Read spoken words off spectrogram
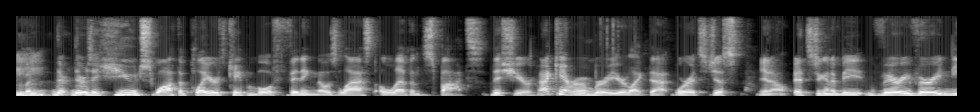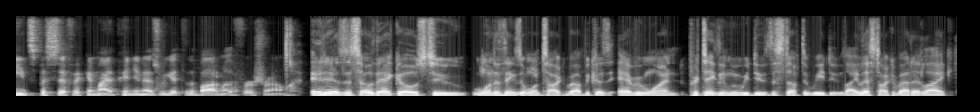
mm-hmm. but there, there's a huge swath of players capable of fitting those last 11 spots this year. I can't remember a year like that where it's just, you know, it's going to be very, very need specific, in my opinion, as we get to the bottom of the first round. It is. And so that goes to one of the things I want to talk about because everyone, particularly when we do the stuff that we do, like let's talk about it like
